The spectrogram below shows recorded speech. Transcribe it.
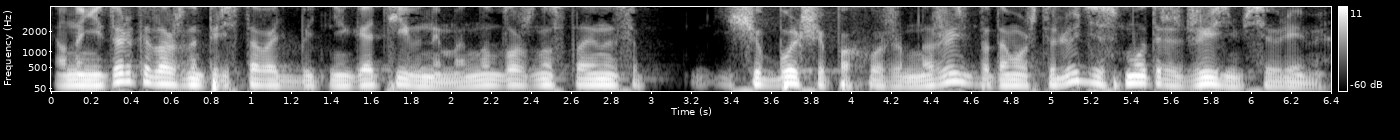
Оно не только должно переставать быть негативным, оно должно становиться еще больше похожим на жизнь, потому что люди смотрят жизнь все время.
